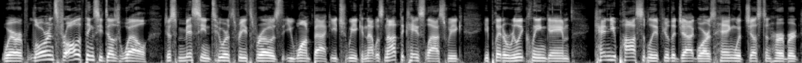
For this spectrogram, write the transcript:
where Lawrence, for all the things he does well, just missing two or three throws that you want back each week. And that was not the case last week. He played a really clean game. Can you possibly, if you're the Jaguars, hang with Justin Herbert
